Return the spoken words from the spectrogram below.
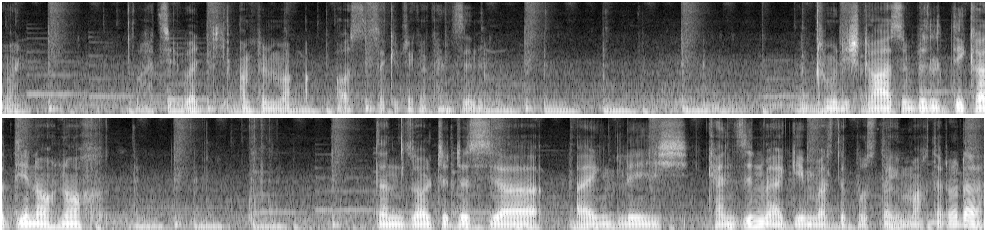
Mann. Mach jetzt hier über die Ampel mal aus. Das ergibt ja gar keinen Sinn. Dann tun wir die Straße ein bisschen degradieren auch noch. Dann sollte das ja eigentlich keinen Sinn mehr ergeben, was der Bus da gemacht hat, oder?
